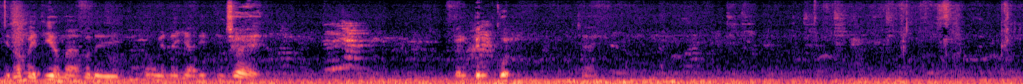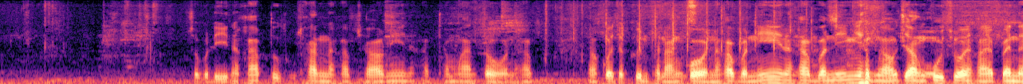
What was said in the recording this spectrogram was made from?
เห็นว่าไปเที่ยวมาก็เลยต้องเว้นระยะนิดนึงใช่ มันเป็นกฎใช่ชสวัสดีนะครับ ทุกทุกๆท่านนะครับ เช้านี้นะครับทำงานต่อนะครับ เราก็จะขึ้นผนังก่อนนะครับ วันนี้นะครับ วันนี้เงียบเหงาจังผู้ช่วยหายไปไหน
